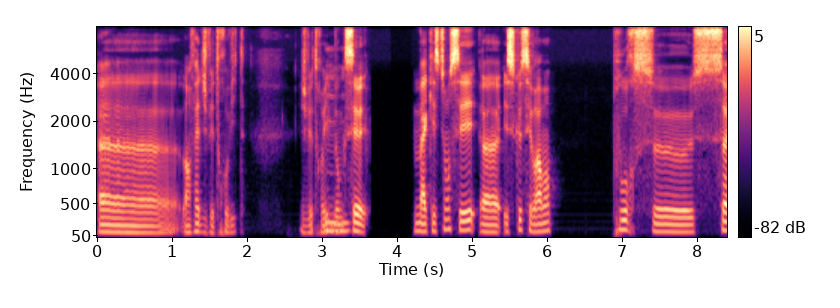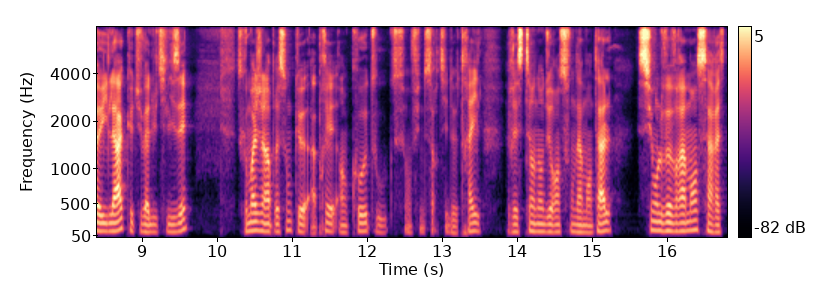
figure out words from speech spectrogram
en fait, je vais trop vite. Je vais trop vite. Donc, mm. c'est ma question, c'est est-ce que c'est vraiment pour ce seuil-là que tu vas l'utiliser? Parce que moi, j'ai l'impression que après en côte ou si on fait une sortie de trail, rester en endurance fondamentale, si on le veut vraiment, ça reste,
